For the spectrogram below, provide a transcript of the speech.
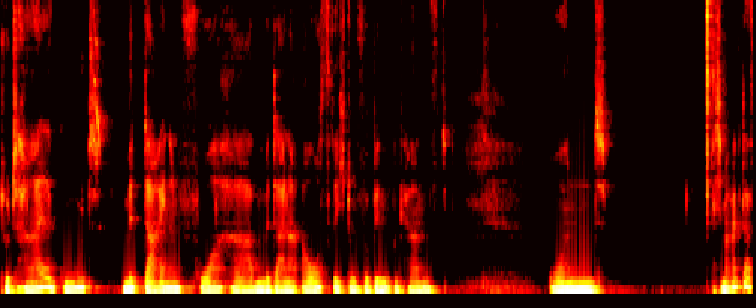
total gut mit deinen Vorhaben, mit deiner Ausrichtung verbinden kannst. Und ich mag das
